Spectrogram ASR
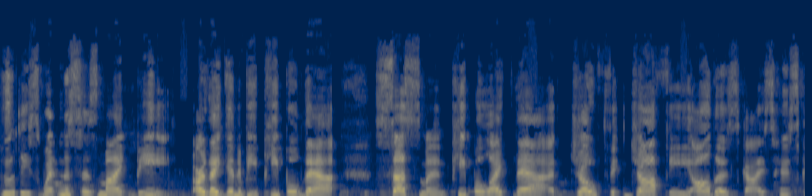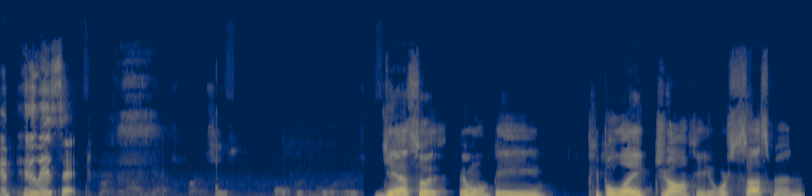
who these witnesses might be are they going to be people that sussmann people like that joe joffe all those guys who's who is it yeah so it won't be people like joffe or sussmann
